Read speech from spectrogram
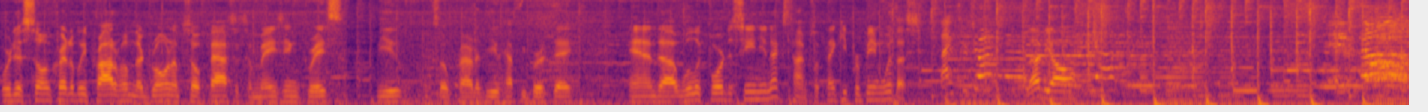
we're just so incredibly proud of them. They're growing up so fast. It's amazing. Grace, you, I'm so proud of you. Happy birthday. And uh, we'll look forward to seeing you next time. So thank you for being with us. Thanks for joining us. Love y'all. It's all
